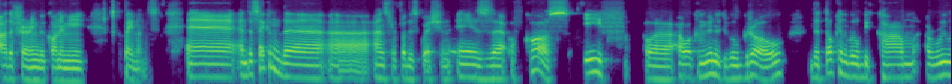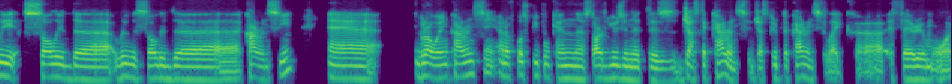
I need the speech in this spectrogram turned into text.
other sharing economy payments. Uh, and the second uh, uh, answer for this question is, of course, if our community will grow, the token will become a really solid, really solid currency growing currency and of course people can uh, start using it as just a currency just cryptocurrency like uh, ethereum or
